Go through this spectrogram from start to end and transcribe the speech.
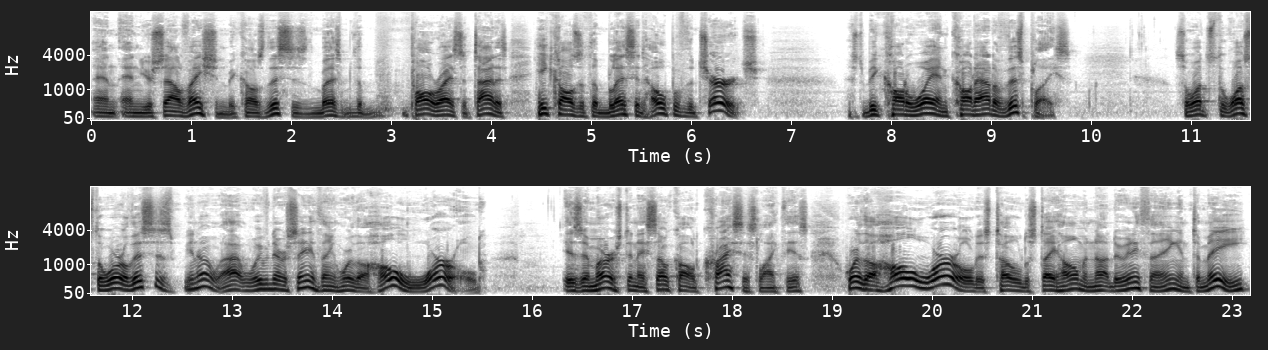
and and your salvation because this is the best. The, Paul writes to Titus, he calls it the blessed hope of the church, is to be caught away and caught out of this place. So what's the what's the world? This is you know I, we've never seen anything where the whole world is immersed in a so called crisis like this, where the whole world is told to stay home and not do anything. And to me,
